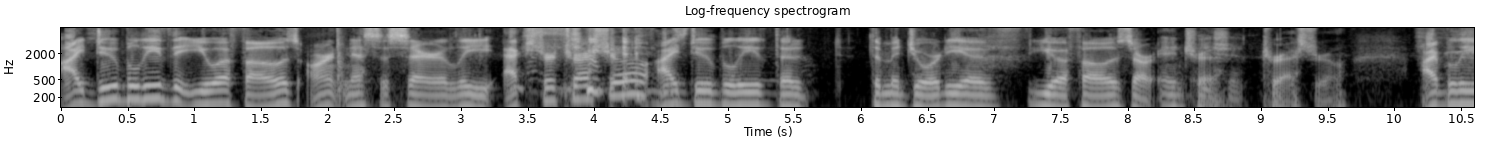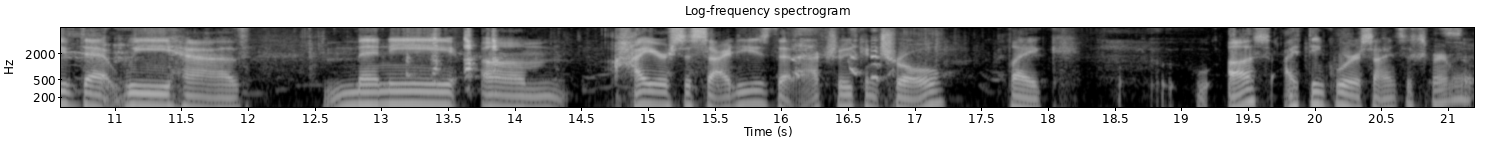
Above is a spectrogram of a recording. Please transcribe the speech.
I do believe that UFOs aren't necessarily extraterrestrial. I do believe that the majority of UFOs are intraterrestrial. I believe that we have many um, higher societies that actually control, like us. I think we're a science experiment,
